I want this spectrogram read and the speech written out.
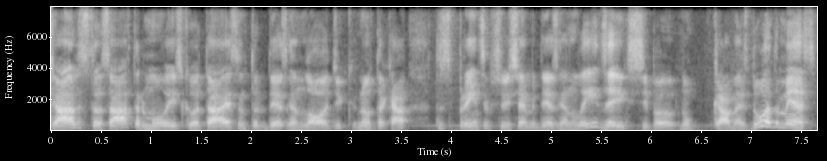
Kādas tos aftermovies, ko taisa, un tur diezgan loģika. Nu, tā kā tas princips visiem ir diezgan līdzīgs. Jipa, nu, kā mēs dodamies,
